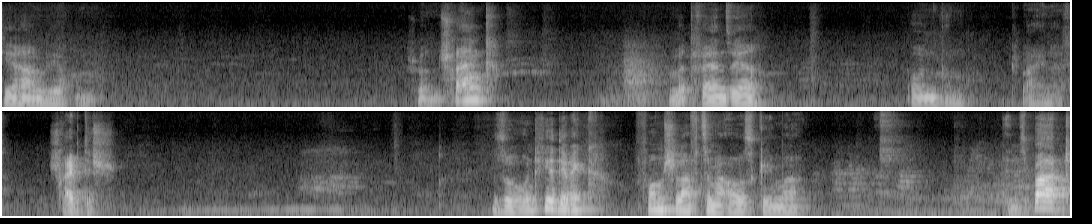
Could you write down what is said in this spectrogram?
Hier haben wir einen schönen Schrank mit Fernseher und ein kleines Schreibtisch. So, und hier direkt vom Schlafzimmer aus gehen wir ins Bad.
